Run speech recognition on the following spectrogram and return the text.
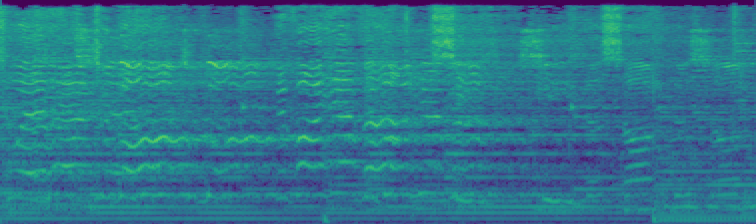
swear to God, if I ever see, the sun, the sun.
